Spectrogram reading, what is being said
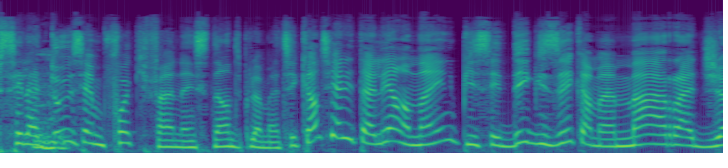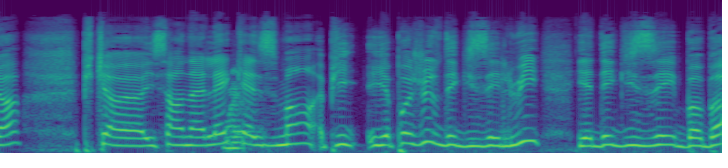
C'est la mhm. deuxième fois qu'il fait un incident diplomatique. Quand il est allé en Inde, puis il s'est déguisé comme un Maharaja, puis qu'il s'en allait quasiment... Puis il a pas juste déguisé lui, il a déguisé Bobonne,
